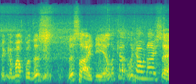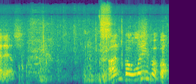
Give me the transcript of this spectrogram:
to come up with this this idea. Look how look how nice that is. Unbelievable.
